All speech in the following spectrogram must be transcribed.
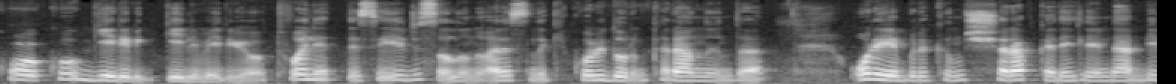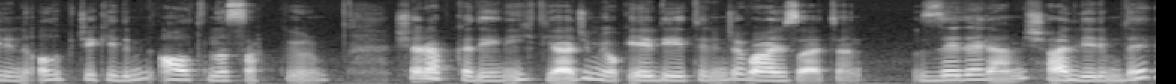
korku geri geliveriyor. Tuvaletle seyirci salonu arasındaki koridorun karanlığında oraya bırakılmış şarap kadehlerinden birini alıp ceketimin altına saklıyorum. Şarap kadehine ihtiyacım yok. Evde yeterince var zaten. Zedelenmiş hallerimde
